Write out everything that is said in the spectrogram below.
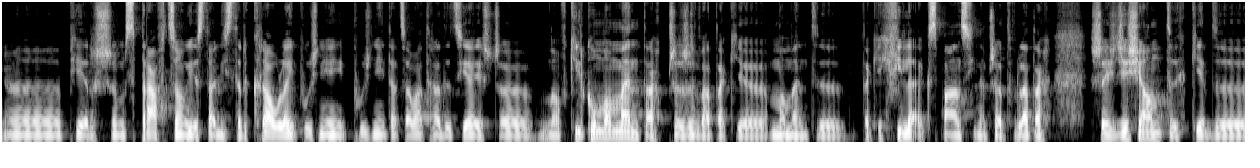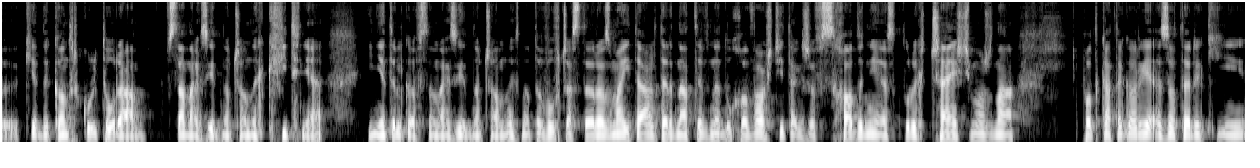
e, pierwszym sprawcą jest Alistair Crowley, później, później ta cała tradycja jeszcze no, w kilku momentach przeżywa takie momenty, takie chwile ekspansji, na przykład w latach 60., kiedy, kiedy kontrkultura w Stanach Zjednoczonych kwitnie i nie tylko w Stanach Zjednoczonych, no to wówczas te rozmaite alternatywne duchowości, także wschodnie, z których część można pod kategorię ezoteryki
